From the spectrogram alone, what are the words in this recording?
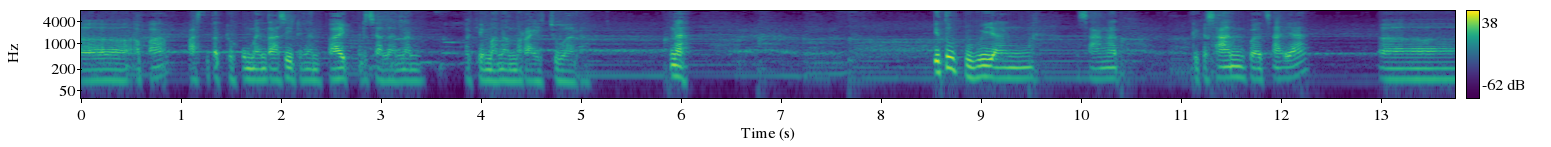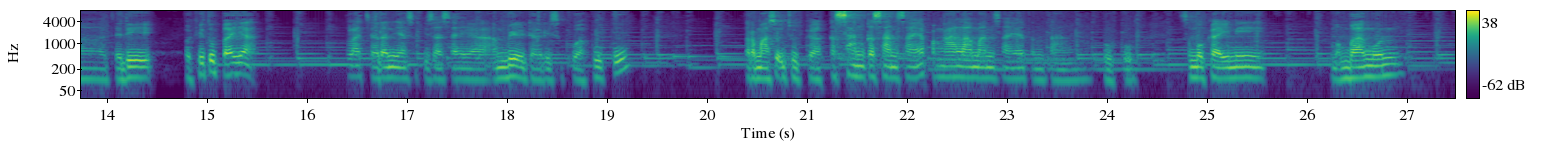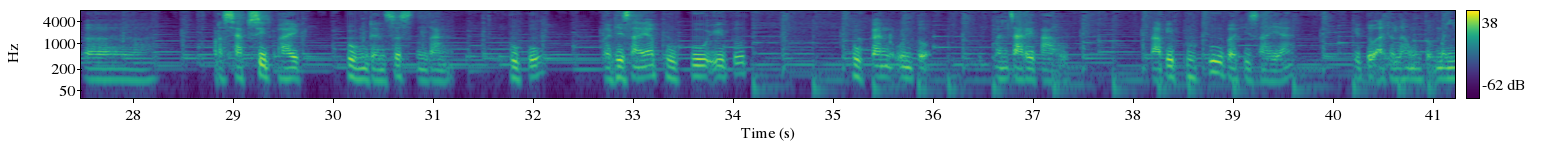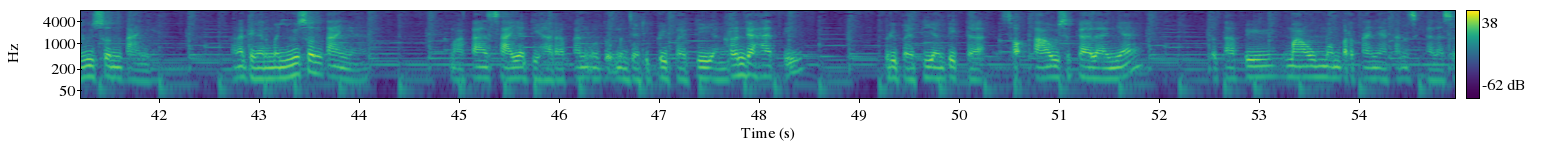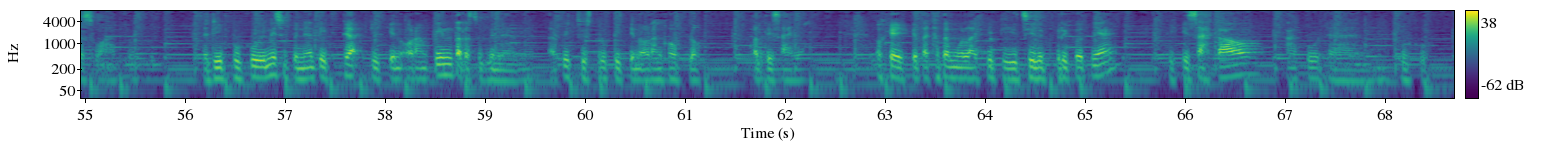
eh, apa pasti terdokumentasi dengan baik perjalanan bagaimana meraih juara. Nah, itu buku yang sangat berkesan buat saya. Uh, jadi begitu banyak pelajaran yang bisa saya ambil dari sebuah buku, termasuk juga kesan-kesan saya, pengalaman saya tentang buku. Semoga ini membangun uh, persepsi baik Bung dan Ses tentang buku. Bagi saya buku itu bukan untuk mencari tahu, tapi buku bagi saya itu adalah untuk menyusun tanya. Karena dengan menyusun tanya, maka saya diharapkan untuk menjadi pribadi yang rendah hati, pribadi yang tidak sok tahu segalanya, tetapi mau mempertanyakan segala sesuatu. Jadi buku ini sebenarnya tidak bikin orang pinter sebenarnya, tapi justru bikin orang goblok seperti saya. Oke, kita ketemu lagi di jilid berikutnya di kisah kau, aku dan buku.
